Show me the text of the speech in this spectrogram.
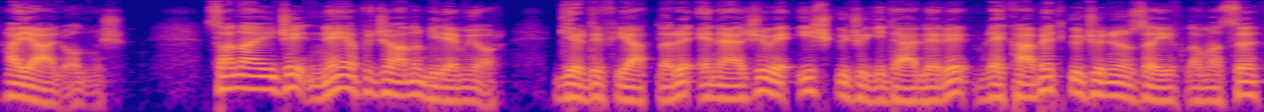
hayal olmuş. Sanayici ne yapacağını bilemiyor. Girdi fiyatları, enerji ve iş gücü giderleri, rekabet gücünün zayıflaması,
